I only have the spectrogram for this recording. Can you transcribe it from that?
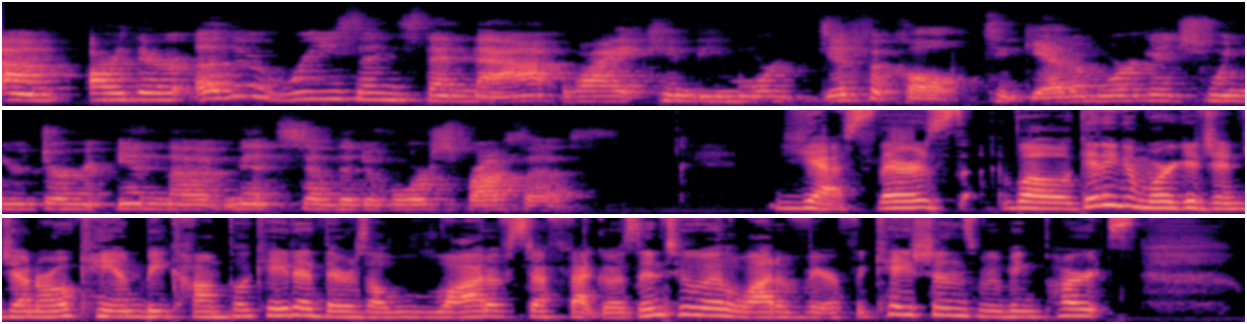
Um, are there other reasons than that why it can be more difficult to get a mortgage when you're during, in the midst of the divorce process? Yes, there's, well, getting a mortgage in general can be complicated. There's a lot of stuff that goes into it, a lot of verifications, moving parts.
